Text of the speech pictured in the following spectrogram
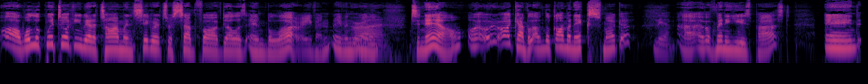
Oh well, look, we're talking about a time when cigarettes were sub five dollars and below, even even you know, to now. I, I can't believe. Look, I'm an ex-smoker Yeah. uh, of many years past, and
